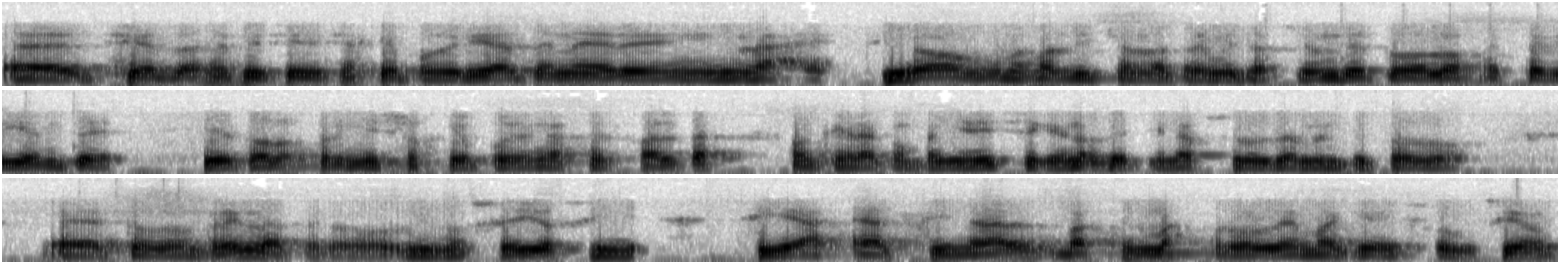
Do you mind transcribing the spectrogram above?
eh, ciertas deficiencias que podría tener en la gestión, mejor dicho, en la tramitación de todos los expedientes y de todos los permisos que pueden hacer falta, aunque la compañía dice que no, que tiene absolutamente todo eh, todo en regla, pero no sé yo si, si a- al final va a ser más problema que solución.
